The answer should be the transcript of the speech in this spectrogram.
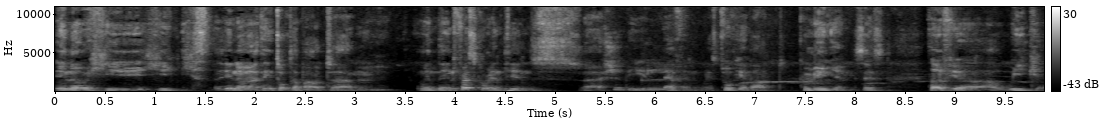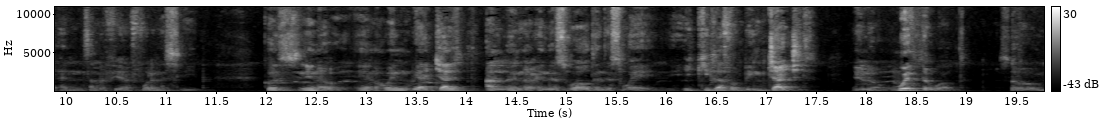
you know, he, he, he's- you know, I think talked about um, when in First Corinthians, uh, should be eleven, where it's talking about communion. It says some of you are weak and some of you have fallen asleep, because you know, you know, when we are judged, uh, you know, in this world in this way, he keeps us from being judged, you know, with the world. So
